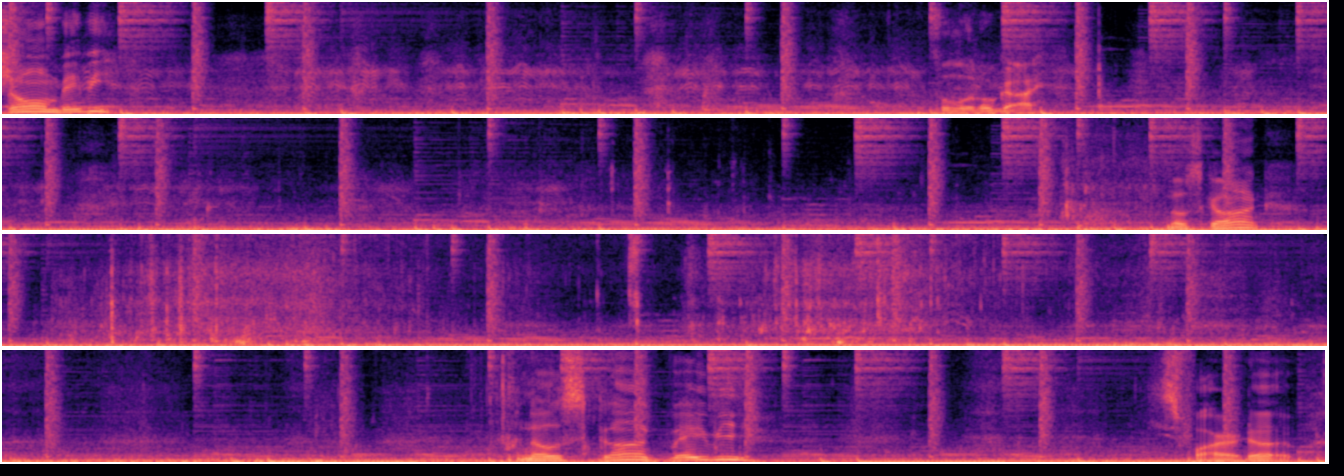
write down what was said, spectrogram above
show him, baby. It's a little guy. No skunk. No skunk, baby. He's fired up.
